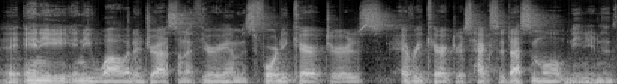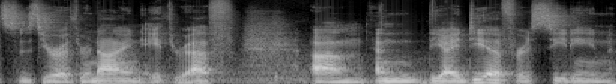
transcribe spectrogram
any any wallet address on Ethereum is 40 characters. Every character is hexadecimal, meaning it's zero through nine, A through F. Um, and the idea for seeding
